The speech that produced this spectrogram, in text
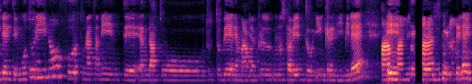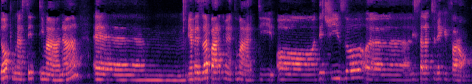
Incidente in motorino, fortunatamente è andato tutto bene, ma abbiamo preso uno spavento incredibile e Mamma mia, eh, niente, lei dopo una settimana ehm, mi ha preso da parte e mi ha detto Marti, ho deciso eh, l'installazione che farò.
